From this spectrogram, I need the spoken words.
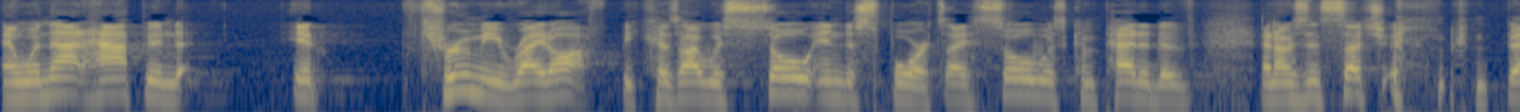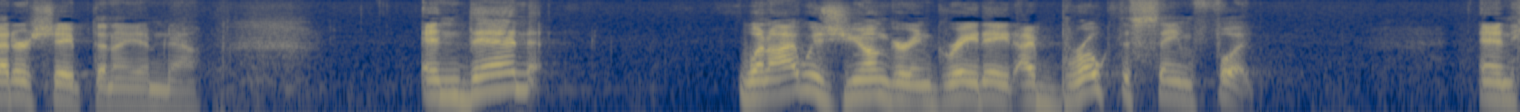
And when that happened, it threw me right off because I was so into sports. I so was competitive and I was in such better shape than I am now. And then when I was younger in grade 8, I broke the same foot. And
